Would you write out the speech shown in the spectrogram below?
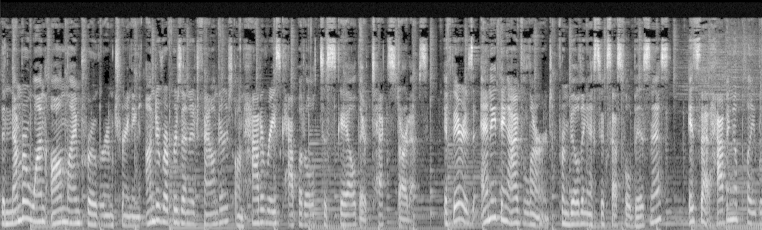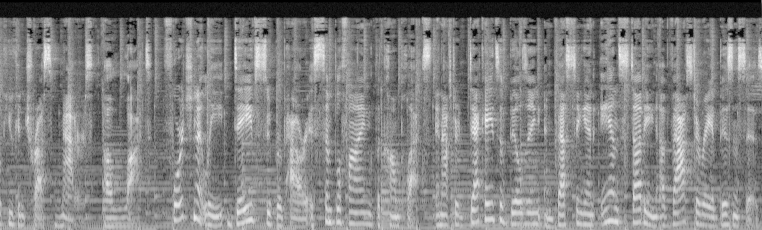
the number one online program training underrepresented founders on how to raise capital to scale their tech startups. If there is anything I've learned from building a successful business, it's that having a playbook you can trust matters a lot. Fortunately, Dave's superpower is simplifying the complex. And after decades of building, investing in, and studying a vast array of businesses,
